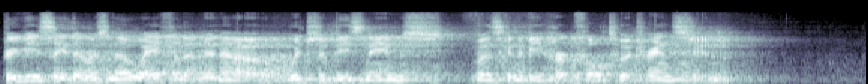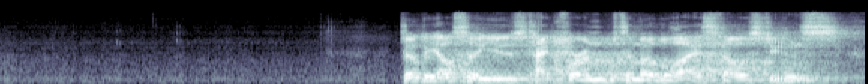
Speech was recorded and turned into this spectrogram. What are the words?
Previously, there was no way for them to know which of these names was going to be hurtful to a trans student. Toby also used Typeform to mobilize fellow students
